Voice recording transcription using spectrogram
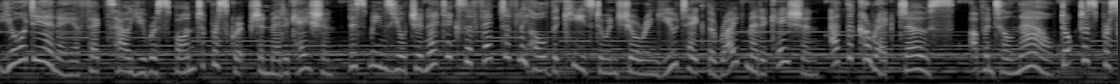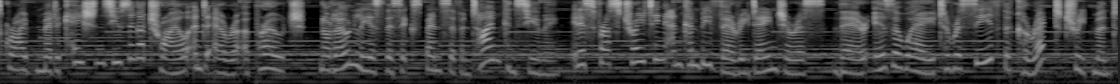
Your DNA affects how you respond to prescription medication. This means your genetics effectively hold the keys to ensuring you take the right medication at the correct dose. Up until now, doctors prescribed medications using a trial and error approach. Not only is this expensive and time consuming, it is frustrating and can be very dangerous. There is a way to receive the correct treatment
